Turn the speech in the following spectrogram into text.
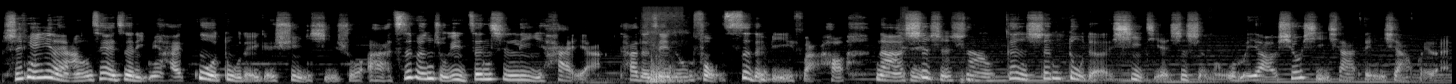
石田一郎在这里面还过度的一个讯息说啊，资本主义真是厉害呀！他的这种讽刺的笔法，哈，那事实上更深度的细节是什么？我们要休息一下，等一下回来。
